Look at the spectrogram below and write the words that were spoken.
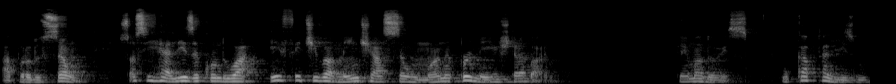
a produção, só se realiza quando há efetivamente a ação humana por meio de trabalho. Tema 2. O capitalismo.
